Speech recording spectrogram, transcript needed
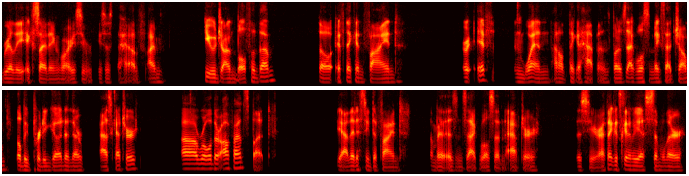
really exciting wide receiver pieces to have. I'm huge on both of them. So if they can find, or if and when, I don't think it happens, but if Zach Wilson makes that jump, they'll be pretty good in their pass catcher uh, role of their offense. But yeah, they just need to find somebody that isn't Zach Wilson after this year. I think it's going to be a similar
